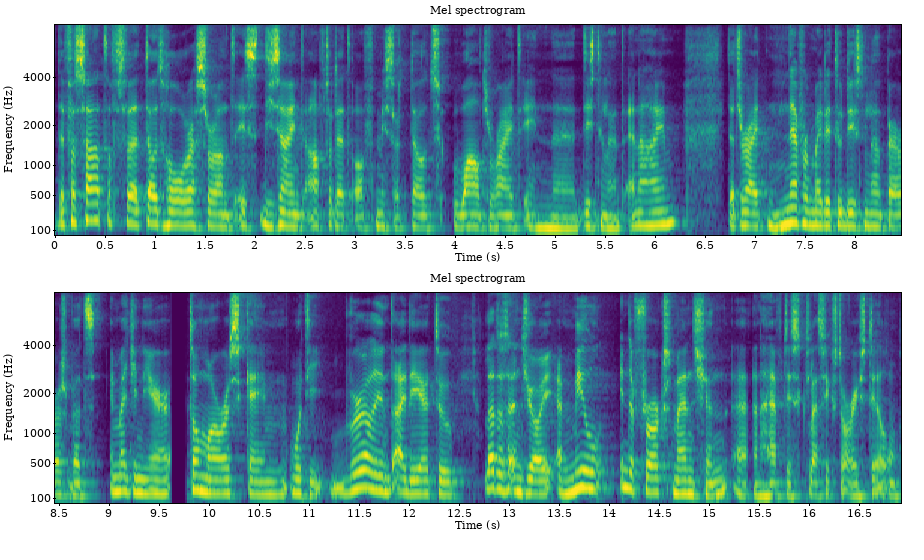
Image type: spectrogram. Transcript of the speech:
The facade of uh, Toad Hall restaurant is designed after that of Mr. Toad's Wild Ride in uh, Disneyland Anaheim. That ride never made it to Disneyland Paris, but Imagineer Tom Morris came with the brilliant idea to let us enjoy a meal in the Frog's Mansion uh, and have this classic story still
